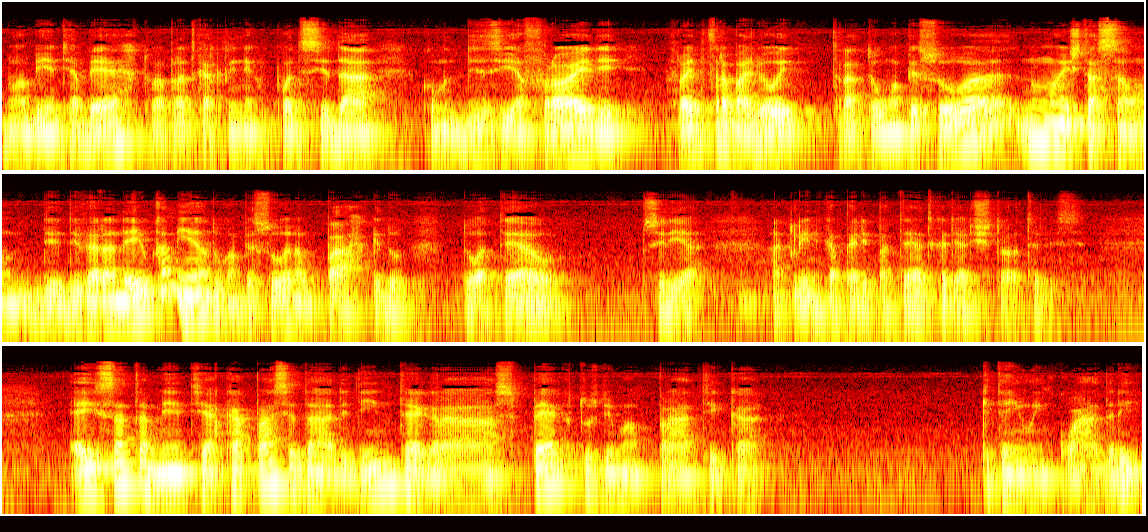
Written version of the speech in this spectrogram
num ambiente aberto, a prática clínica pode se dar, como dizia Freud, Freud trabalhou tratou uma pessoa numa estação de, de veraneio, caminhando com a pessoa no parque do, do hotel, seria a clínica peripatética de Aristóteles. é exatamente a capacidade de integrar aspectos de uma prática que tem um enquadre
